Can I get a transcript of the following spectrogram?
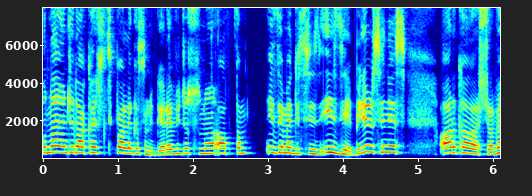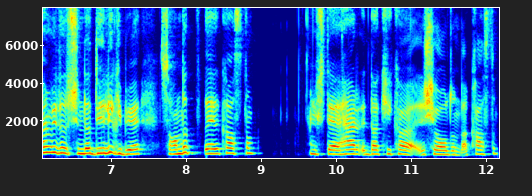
Bundan önce de arkadaşlar istikbal yakasını görev videosunu attım. İzlemediyseniz izleyebilirsiniz. Arkadaşlar ben video dışında deli gibi sandık e, kastım. İşte her dakika şey olduğunda kastım.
